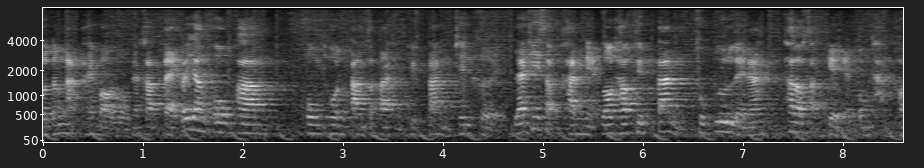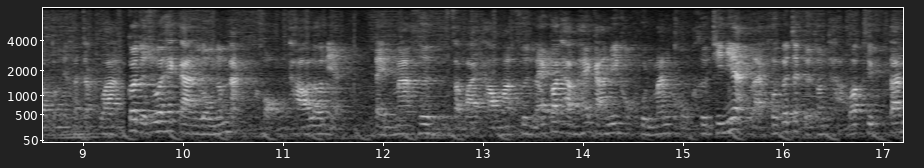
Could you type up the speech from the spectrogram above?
ลดน้ำหนักให้เบาลงนะครับแต่ก็ยังคงความคงทนตามสไตล์ของคลิปตันเช่นเคย และที่สำคัญเนี่ยรองเท้าคลิปตันทุกรุ่นเลยนะ ถ้าเราสังเกตเนี่ยตรงฐานเขาตรงนี้เขาจะกว้าง ก็จะช่วยให้การลงน้ำหนักของเท้าเราเนี่ย เต็มมากขึ้นสบายเท้ามากขึ้น และก็ทำให้การวิ่งของคุณมั่นคงขึ้นทีเนี้ยหลายคนก็จะเกิดคำถามว่าคลิปตัน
